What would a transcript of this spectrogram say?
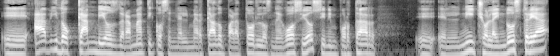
eh, ha habido cambios dramáticos en el mercado para todos los negocios, sin importar eh, el nicho, la industria,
